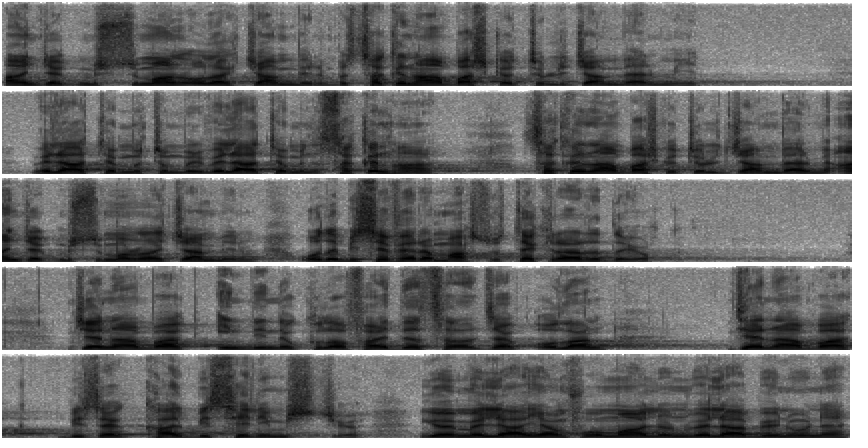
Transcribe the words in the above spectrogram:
ancak Müslüman olarak can verin. Sakın ha başka türlü can vermeyin. Ve la temutun bu. Ve la temutun. Sakın ha. Sakın ha başka türlü can vermeyin. Ancak Müslüman olarak can verin. O da bir sefere mahsus. Tekrarı da yok. Cenab-ı Hak indinde kula fayda sağlayacak olan Cenab-ı Hak bize kalbi selim istiyor. Yevme la yenfu malun ve la.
